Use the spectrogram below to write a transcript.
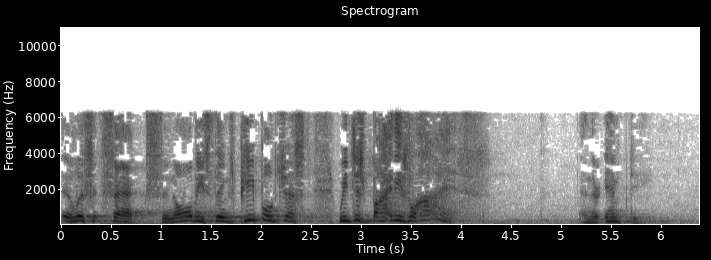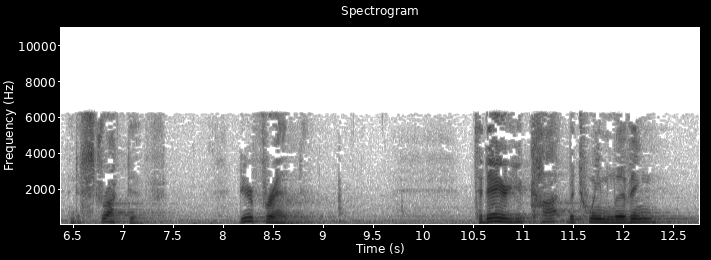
illicit sex and all these things? People just, we just buy these lies. And they're empty and destructive. Dear friend, today are you caught between living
